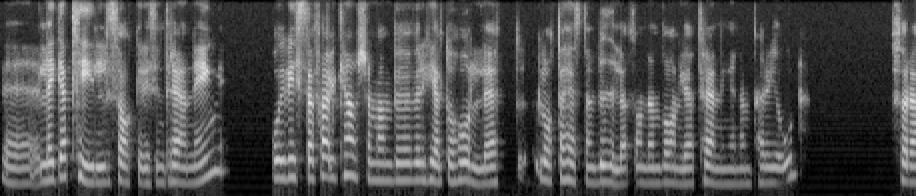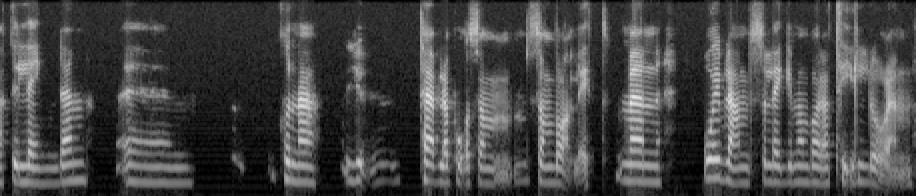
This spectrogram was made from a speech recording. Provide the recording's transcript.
eh, lägga till saker i sin träning. Och i vissa fall kanske man behöver helt och hållet låta hästen vila från den vanliga träningen en period. För att i längden eh, kunna tävla på som, som vanligt. Men, och ibland så lägger man bara till då en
